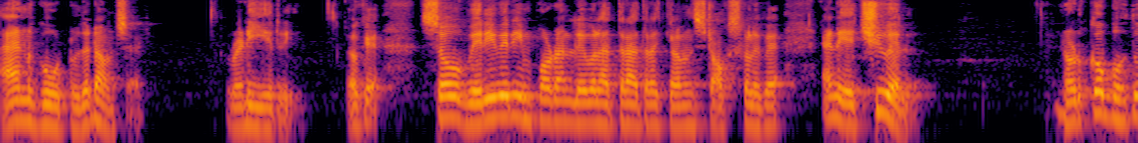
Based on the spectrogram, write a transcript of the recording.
and go to the down side ready ಇರ್ರಿ okay so very very important level ಹತ್ರ ಹತ್ರ ಕೆಲವೊಂದು ಸ್ಟಾಕ್ಸ್ಗಳಿವೆ ಆ್ಯಂಡ್ ಎಚ್ ಯು ಎಲ್ ನೋಡ್ಕೋಬಹುದು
